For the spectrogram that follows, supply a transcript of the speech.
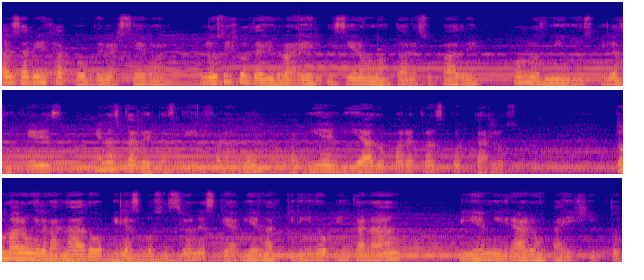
Al salir Jacob de Berseba, los hijos de Israel hicieron montar a su padre con los niños y las mujeres en las carretas que el faraón había enviado para transportarlos. Tomaron el ganado y las posesiones que habían adquirido en Canaán y emigraron a Egipto.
